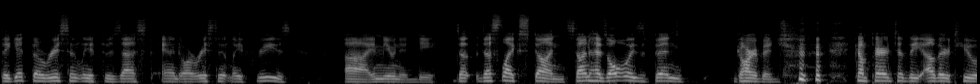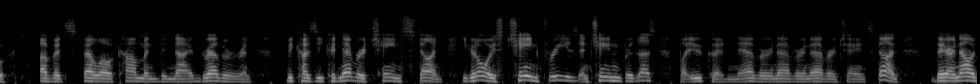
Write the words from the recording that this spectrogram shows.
they get the recently possessed and or recently freeze uh, immunity. D- just like stun. Stun has always been garbage compared to the other two of its fellow common deny brethren because you could never chain stun. You could always chain freeze and chain possess, but you could never, never, never chain stun. They are now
